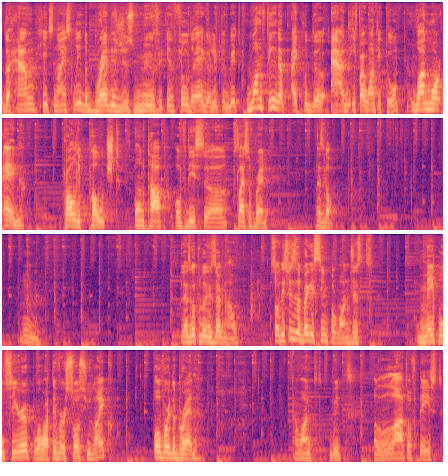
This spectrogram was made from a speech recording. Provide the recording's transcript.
The ham heats nicely. The bread is just smooth. You can feel the egg a little bit. One thing that I could uh, add if I wanted to, one more egg, probably poached on top of this uh, slice of bread. Let's go. Mm. Let's go to the dessert now. So this is a very simple one, just maple syrup or whatever sauce you like over the bread. I want with a lot of taste.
